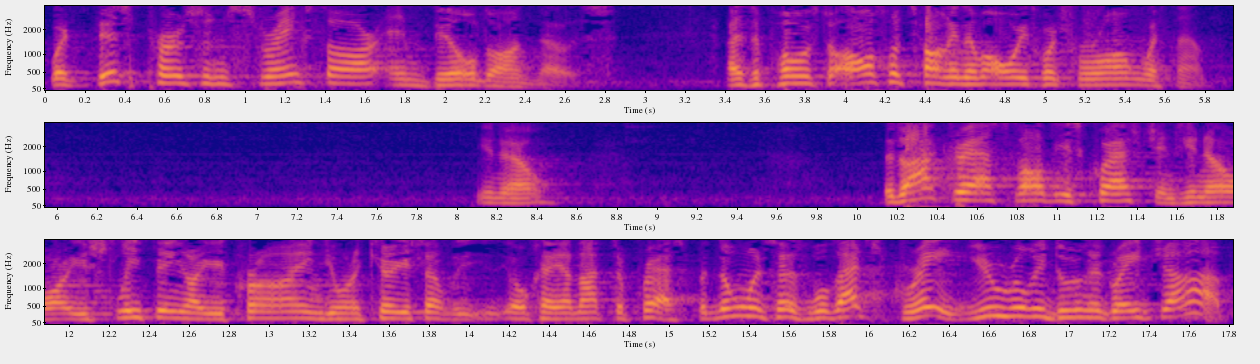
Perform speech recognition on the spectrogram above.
what this person's strengths are and build on those? As opposed to also telling them always what's wrong with them. You know? The doctor asks all these questions, you know, are you sleeping? Are you crying? Do you want to kill yourself? Okay, I'm not depressed. But no one says, well, that's great. You're really doing a great job.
